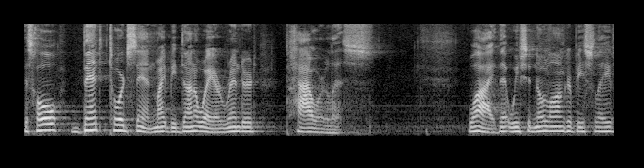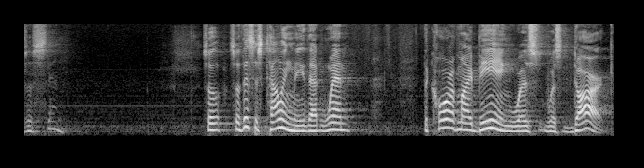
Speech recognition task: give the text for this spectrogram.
this whole bent towards sin, might be done away or rendered powerless. Why? That we should no longer be slaves of sin. So, so this is telling me that when the core of my being was, was dark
